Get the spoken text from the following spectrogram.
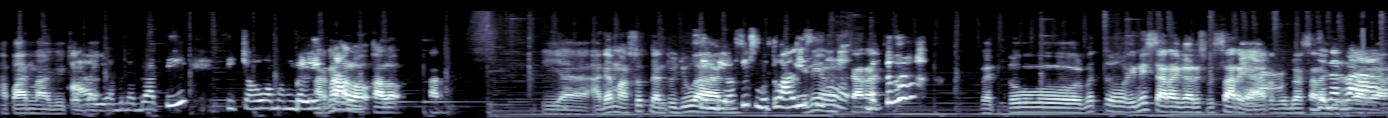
Apaan lagi oh coba iya benar berarti si cowok membelikan karena kalau kalau iya ada maksud dan tujuan. Simbiosis mutualisme Ini yang secara- betul betul betul. Ini secara garis besar ya kan bilang secara general. ya. General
